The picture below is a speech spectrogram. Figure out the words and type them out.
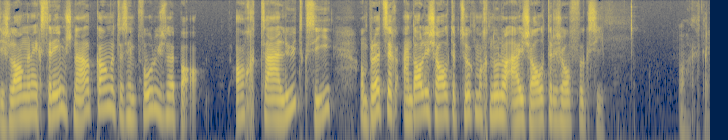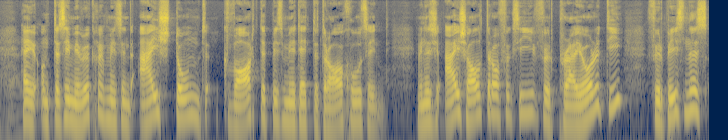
die Schlangen extrem schnell gegangen, da sind vor uns noch etwa 18 Leute gewesen, und plötzlich haben alle Schalter zugemacht, nur noch ein Schalter ist offen gewesen. Hey, und da sind wir wirklich, wir sind eine Stunde gewartet, bis wir dort dran gekommen sind. Wenn es ein Schalter offen für Priority, für Business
